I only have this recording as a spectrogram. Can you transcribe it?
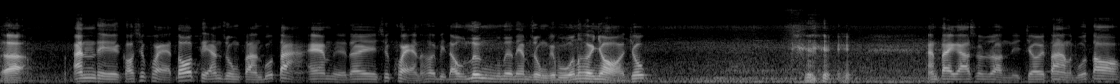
Đó ăn thì có sức khỏe tốt thì ăn dùng toàn búa tạ. Em thì đây sức khỏe nó hơi bị đau lưng nên em dùng cái búa nó hơi nhỏ chút. Ăn tay ga sơn dần thì chơi toàn là búa to,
